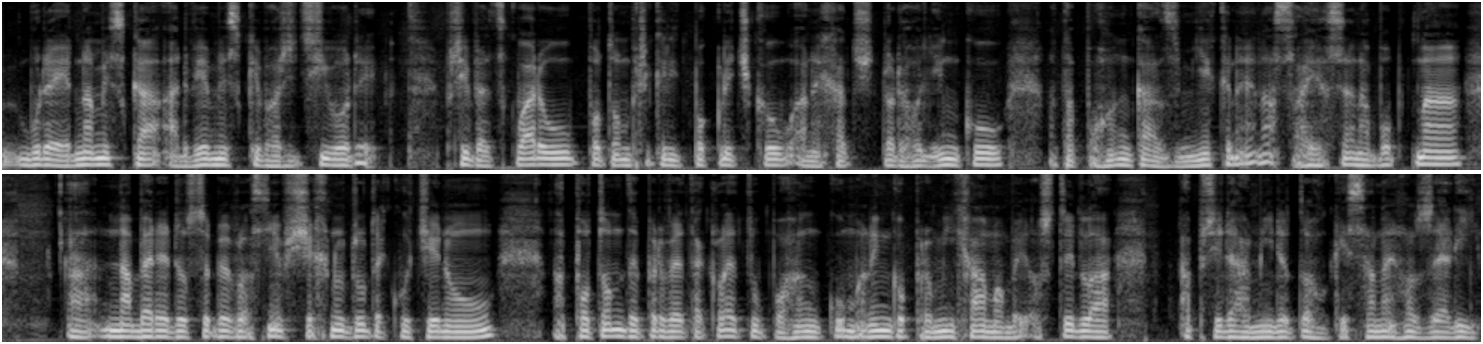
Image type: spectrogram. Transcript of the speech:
bude jedna miska a dvě misky vařící vody. Přived skvaru, potom přikrýt pokličkou a nechat čtvrt hodinku a ta pohanka změkne, nasaje se, nabobtná a nabere do sebe vlastně všechnu tu tekutinu a potom teprve takhle tu pohanku malinko promíchám, aby ostydla a přidám ji do toho kysaného zelí.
